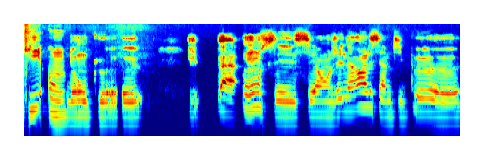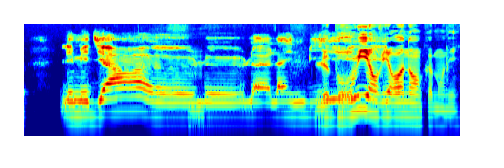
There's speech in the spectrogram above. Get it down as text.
Qui ont? Donc, euh, je- bah, on, c'est c'est en général, c'est un petit peu les médias, euh, le, la, la NBA. Le bruit environnant, comme on dit.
